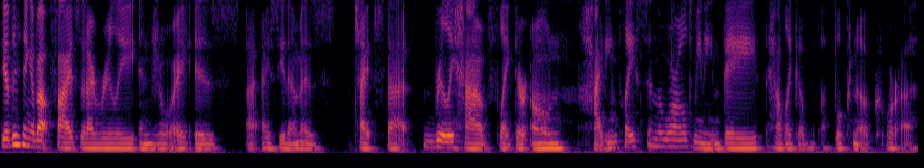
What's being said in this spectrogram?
The other thing about fives that I really enjoy is I see them as types that really have like their own hiding place in the world, meaning they have like a, a book nook or a,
